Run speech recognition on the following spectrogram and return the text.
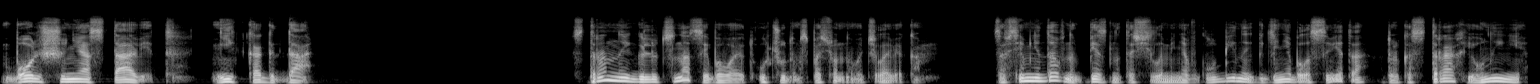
больше не оставит. Никогда. Странные галлюцинации бывают у чудом спасенного человека. Совсем недавно бездна тащила меня в глубины, где не было света, а только страх и уныние.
